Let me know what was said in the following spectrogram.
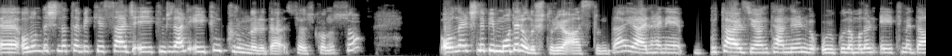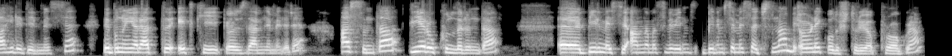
Ee, onun dışında tabii ki sadece eğitimciler değil, eğitim kurumları da söz konusu. Onlar için de bir model oluşturuyor aslında. Yani hani bu tarz yöntemlerin ve uygulamaların eğitime dahil edilmesi ve bunun yarattığı etkiyi gözlemlemeleri aslında diğer okullarında e, bilmesi, anlaması ve benim, benimsemesi açısından bir örnek oluşturuyor program.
